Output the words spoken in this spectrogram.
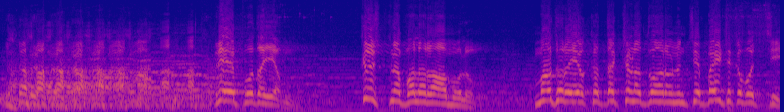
రేపుదయం కృష్ణ బలరాములు మధుర యొక్క దక్షిణ ద్వారం నుంచి బయటకు వచ్చి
